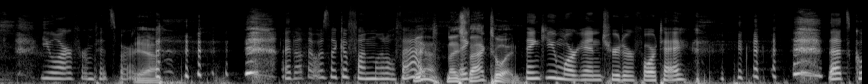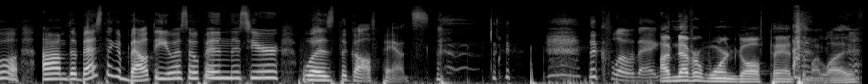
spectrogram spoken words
you are from Pittsburgh. Yeah. I thought that was like a fun little fact. Yeah. Nice Thank- factoid. Thank you, Morgan Truder Forte. That's cool. Um, the best thing about the U.S. Open this year was the golf pants, the clothing. I've never worn golf pants in my life.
